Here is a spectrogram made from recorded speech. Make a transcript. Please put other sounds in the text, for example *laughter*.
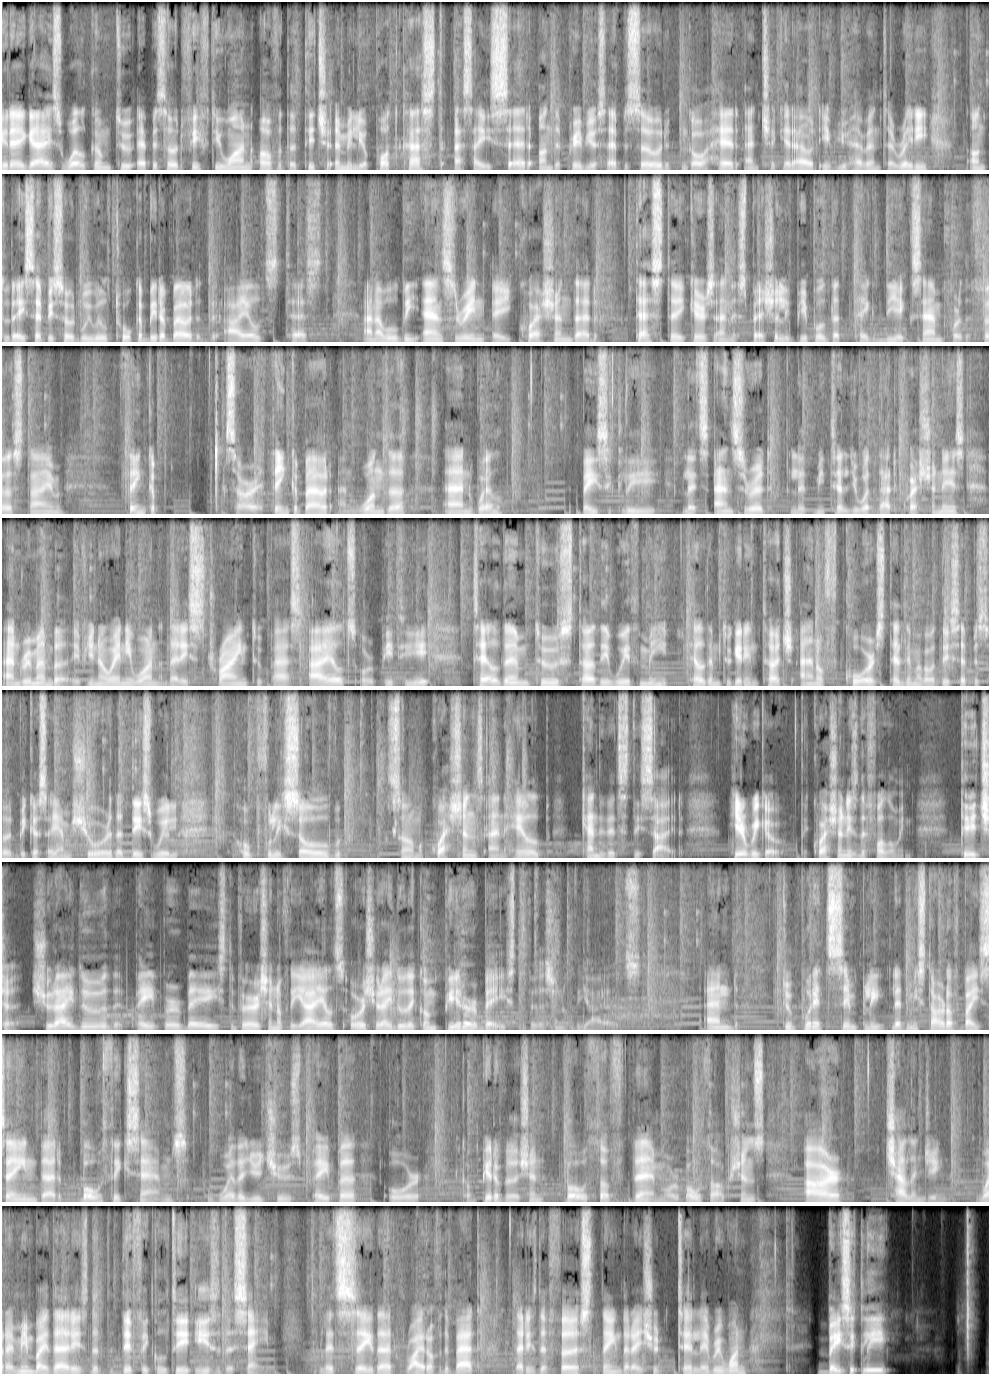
G'day, guys. Welcome to episode 51 of the Teacher Emilio podcast. As I said on the previous episode, go ahead and check it out if you haven't already. On today's episode, we will talk a bit about the IELTS test, and I will be answering a question that test takers and especially people that take the exam for the first time think sorry, think about and wonder and well, basically let's answer it. Let me tell you what that question is. And remember, if you know anyone that is trying to pass IELTS or PTE, tell them to study with me. Tell them to get in touch. And of course, tell them about this episode because I am sure that this will hopefully solve some questions and help candidates decide. Here we go. The question is the following Teacher, should I do the paper based version of the IELTS or should I do the computer based version of the IELTS? And to put it simply, let me start off by saying that both exams, whether you choose paper or computer version, both of them or both options are challenging. What I mean by that is that the difficulty is the same. Let's say that right off the bat, that is the first thing that I should tell everyone. Basically,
